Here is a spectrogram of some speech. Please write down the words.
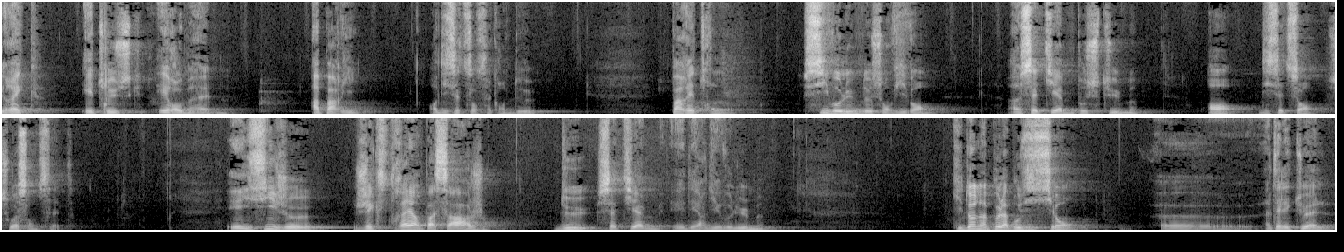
grecques, étrusques et romaines à Paris en 1752. Paraîtront six volumes de son vivant, un septième posthume en 1767. Et ici, j'extrais un passage du septième et dernier volume qui donne un peu la position euh, intellectuelle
